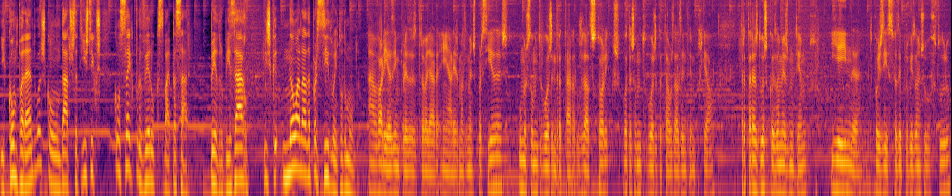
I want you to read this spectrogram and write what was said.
e comparando-as com dados estatísticos, consegue prever o que se vai passar. Pedro Bizarro diz que não há nada parecido em todo o mundo. Há várias empresas a trabalhar em áreas mais ou menos parecidas. Umas são muito boas em tratar os dados históricos, outras são muito boas a tratar os dados em tempo real. Tratar as duas coisas ao mesmo tempo e ainda, depois disso, fazer previsões sobre o futuro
